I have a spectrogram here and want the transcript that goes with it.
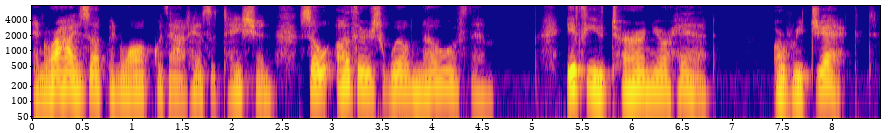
and rise up and walk without hesitation so others will know of them. If you turn your head or reject,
